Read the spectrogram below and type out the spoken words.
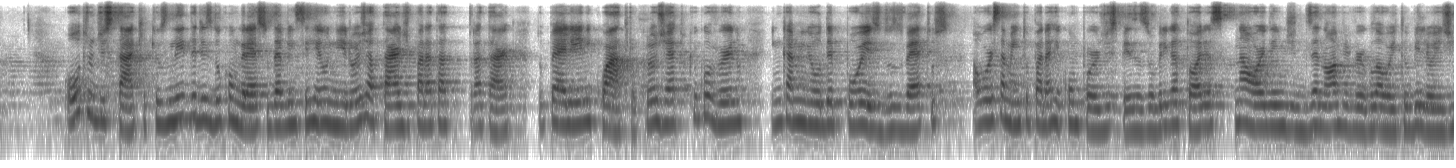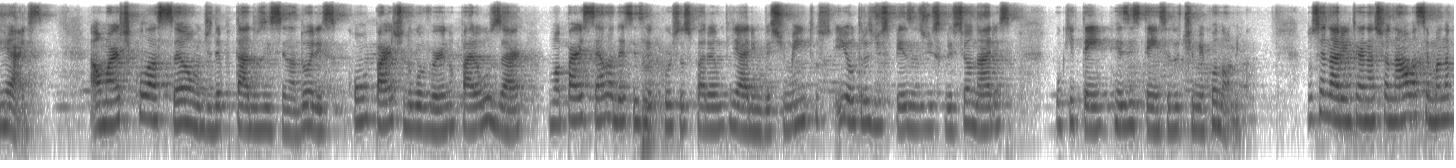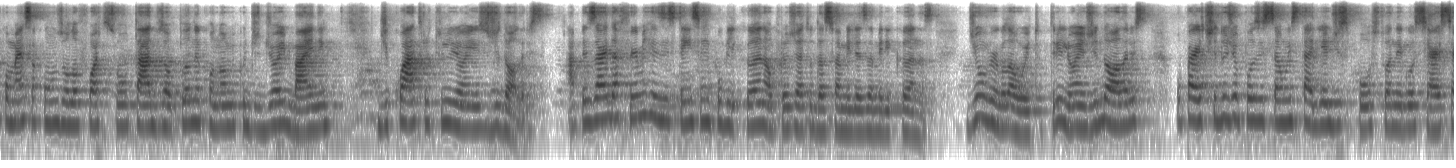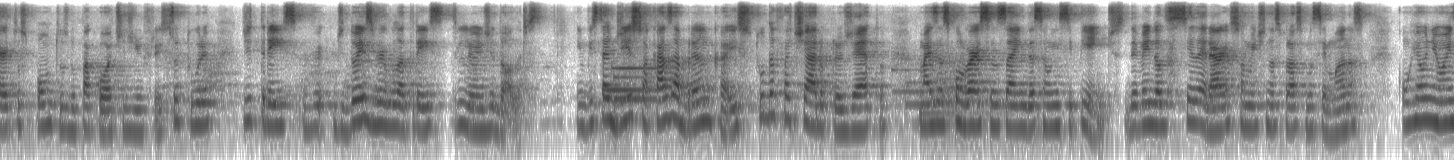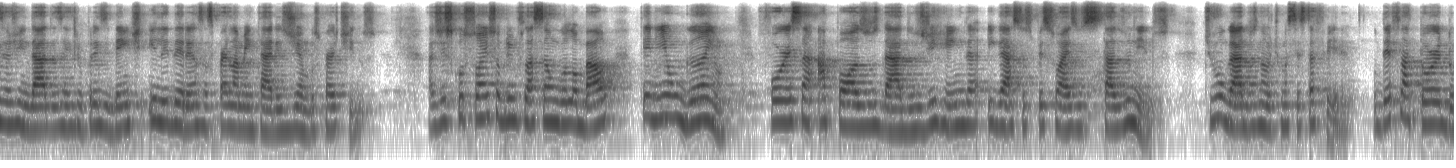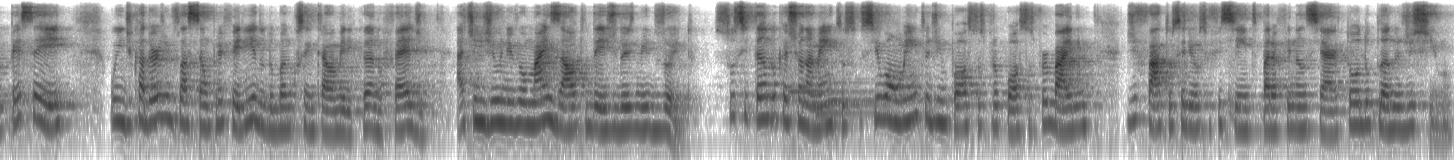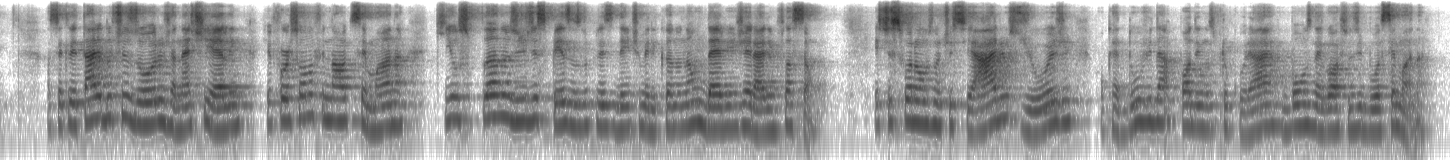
Outro destaque é que os líderes do Congresso devem se reunir hoje à tarde para tratar do PLN 4, projeto que o governo encaminhou depois dos vetos ao orçamento para recompor despesas obrigatórias na ordem de 19,8 bilhões de reais. Há uma articulação de deputados e senadores com parte do governo para usar uma parcela desses recursos para ampliar investimentos e outras despesas discricionárias, o que tem resistência do time econômico. No cenário internacional, a semana começa com os holofotes voltados ao plano econômico de Joe Biden de 4 trilhões de dólares. Apesar da firme resistência republicana ao projeto das famílias americanas de 1,8 trilhões de dólares, o partido de oposição estaria disposto a negociar certos pontos do pacote de infraestrutura de, de 2,3 trilhões de dólares. Em vista disso, a Casa Branca estuda fatiar o projeto, mas as conversas ainda são incipientes, devendo acelerar somente nas próximas semanas, com reuniões agendadas entre o presidente e lideranças parlamentares de ambos partidos. As discussões sobre inflação global teriam ganho força após os dados de renda e gastos pessoais dos Estados Unidos, divulgados na última sexta-feira. O deflator do PCE, o indicador de inflação preferido do Banco Central Americano, Fed, atingiu o nível mais alto desde 2018, suscitando questionamentos se o aumento de impostos propostos por Biden de fato seriam suficientes para financiar todo o plano de estímulo. A secretária do Tesouro, Janet Yellen, reforçou no final de semana que os planos de despesas do presidente americano não devem gerar inflação. Estes foram os noticiários de hoje. Qualquer dúvida, podem nos procurar. Bons negócios e boa semana.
